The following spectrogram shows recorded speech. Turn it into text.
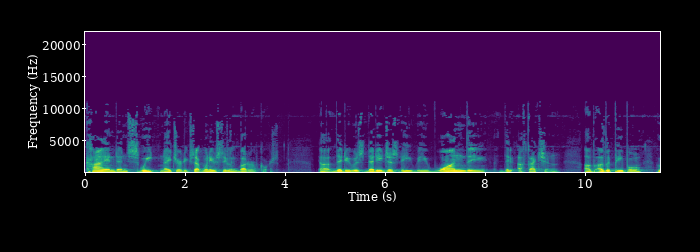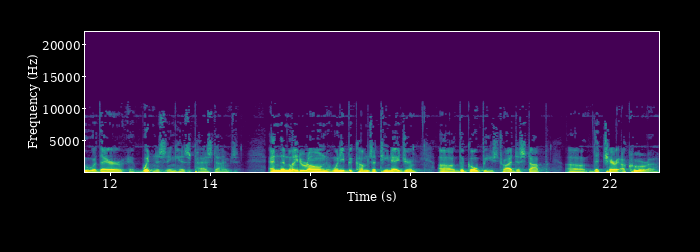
kind and sweet natured, except when he was stealing butter, of course. Uh, that he was, that he just, he, he won the, the affection of other people who were there witnessing his pastimes. And then later on, when he becomes a teenager, uh, the gopis tried to stop uh, the chariot, Akrura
